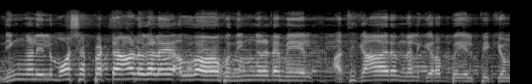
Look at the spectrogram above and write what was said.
നിങ്ങളിൽ മോശപ്പെട്ട ആളുകളെ അള്ളാഹു നിങ്ങളുടെ മേൽ അധികാരം നൽകി റബ്ബ് ഏൽപ്പിക്കും.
